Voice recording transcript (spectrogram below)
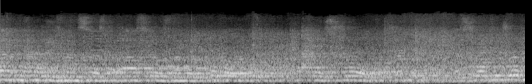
By the penalties, Vincenzo Palacios, number four, Thomas Stroll, Stroll to.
